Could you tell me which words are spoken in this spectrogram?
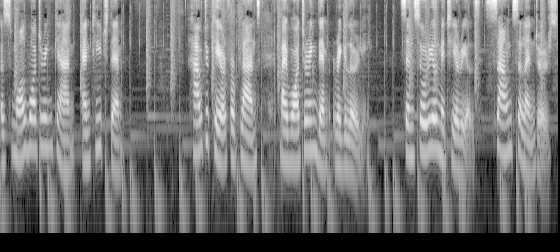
a small watering can and teach them how to care for plants by watering them regularly. Sensorial materials, sound cylinders.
